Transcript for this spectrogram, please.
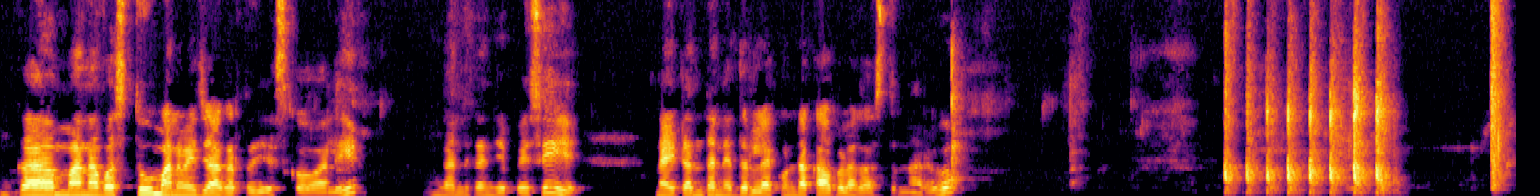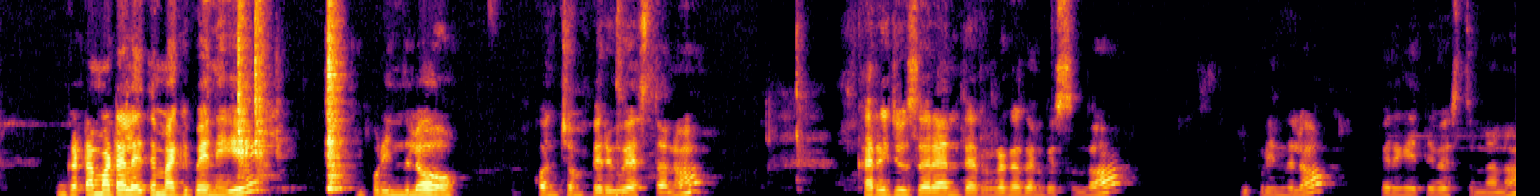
ఇంకా మన వస్తువు మనమే జాగ్రత్త చేసుకోవాలి. ఇంకా అందుకని చెప్పేసి నైట్ అంతా నిద్ర లేకుండా కాపలా కాస్తున్నారు. ఇంకా టమాటాలు అయితే మగ్గిపోయినాయి. ఇప్పుడు ఇందులో కొంచెం పెరుగు వేస్తాను. కర్రీ చూసారా? ఎంత ఎర్రగా కనిపిస్తుందో. ఇప్పుడు ఇందులో పెరుగు అయితే వేస్తున్నాను.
